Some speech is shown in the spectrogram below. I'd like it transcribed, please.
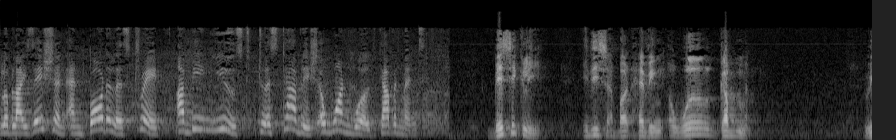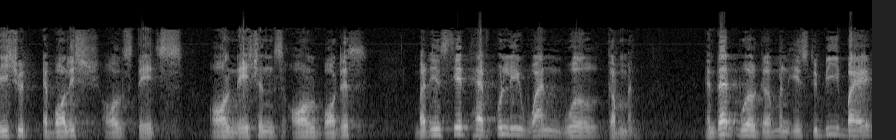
globalization and borderless trade are being used to establish a one world government. Basically, it is about having a world government. We should abolish all states, all nations, all borders, but instead have only one world government. And that world government is to be by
